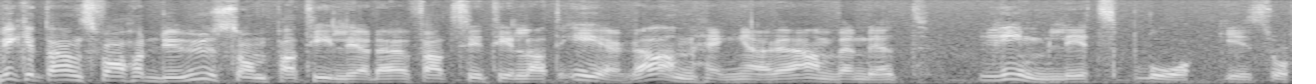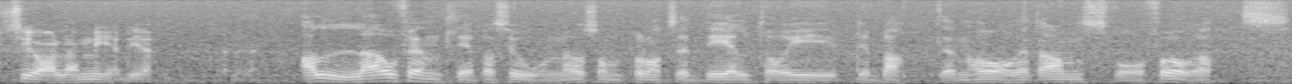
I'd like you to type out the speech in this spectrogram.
Vilket ansvar har du som partiledare för att se till att era anhängare använder ett rimligt språk i sociala medier? Alla offentliga personer som på något sätt deltar i debatten har ett ansvar för att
